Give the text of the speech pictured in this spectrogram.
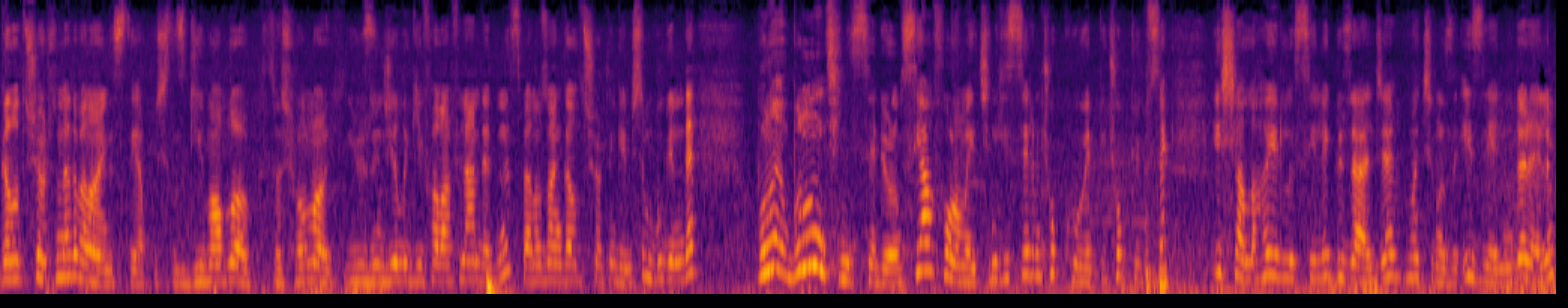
Gala tişörtünde de bana aynısını yapmıştınız. Giyim abla saçmalama 100. yılı giy falan filan dediniz. Ben o zaman gala tişörtünü giymiştim. Bugün de bunu, bunun için hissediyorum. Siyah forma için hislerim çok kuvvetli, çok yüksek. İnşallah hayırlısıyla güzelce maçımızı izleyelim, dönelim.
